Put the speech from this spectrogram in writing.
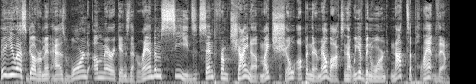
The U.S. government has warned Americans that random seeds sent from China might show up in their mailbox and that we have been warned not to plant them.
